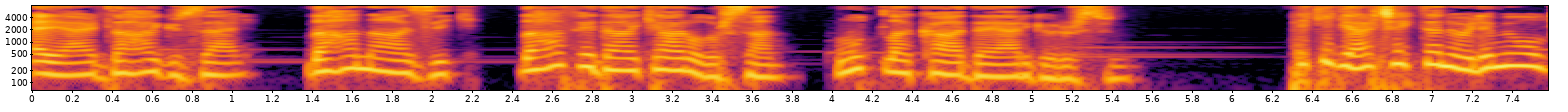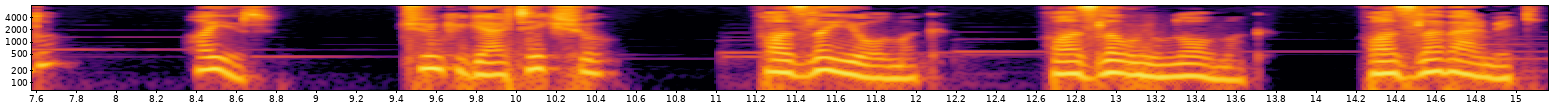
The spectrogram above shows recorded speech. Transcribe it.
Eğer daha güzel, daha nazik, daha fedakar olursan mutlaka değer görürsün. Peki gerçekten öyle mi oldu? Hayır. Çünkü gerçek şu. Fazla iyi olmak, fazla uyumlu olmak, fazla vermek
